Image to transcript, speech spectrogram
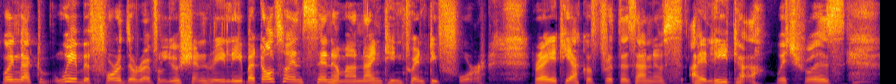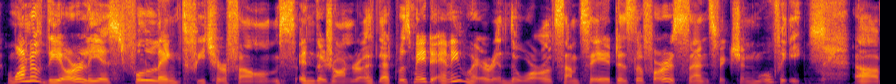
going back to way before the revolution, really, but also in cinema, 1924, right? Yakov Protazanov's Aelita, which was one of the earliest full length feature films in the genre that was made anywhere in the world. Some say it is the first science fiction movie. Uh,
